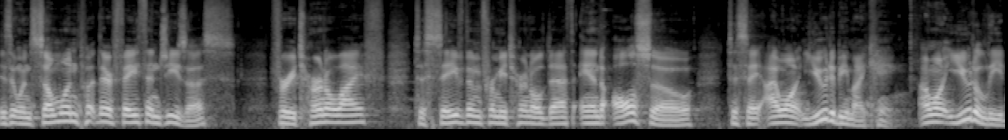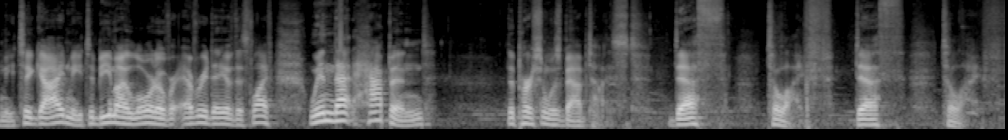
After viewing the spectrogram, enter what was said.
is that when someone put their faith in Jesus for eternal life, to save them from eternal death, and also to say, I want you to be my king. I want you to lead me, to guide me, to be my Lord over every day of this life. When that happened, the person was baptized. Death to life. Death to life.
